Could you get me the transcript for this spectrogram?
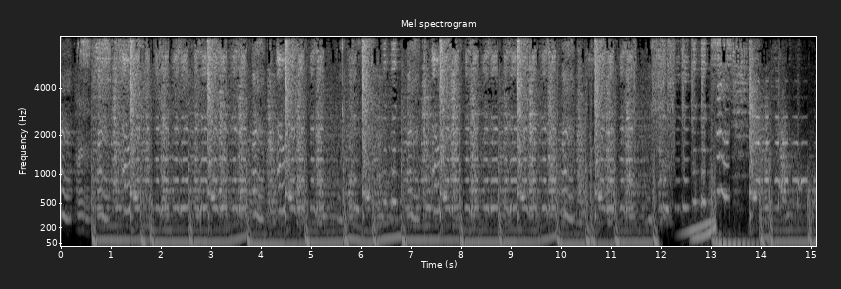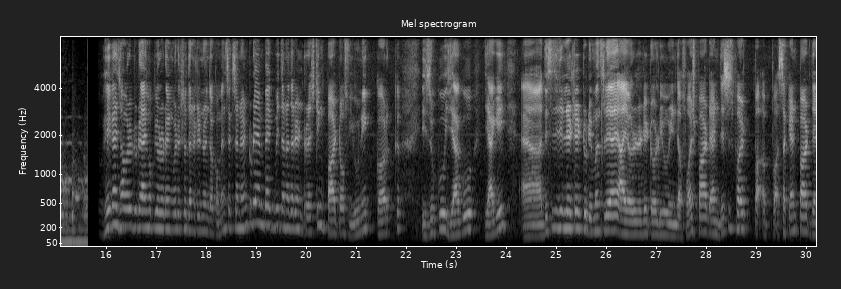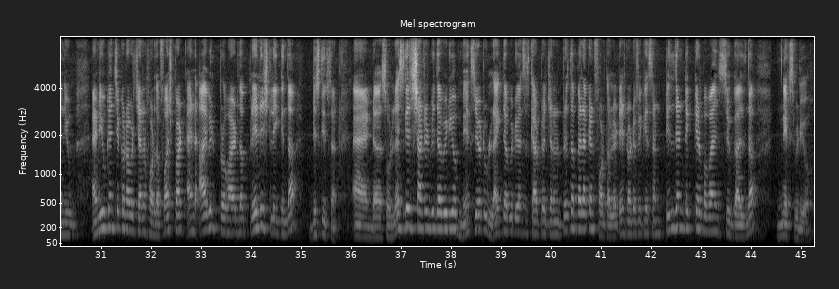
uh, uh, uh. Hey guys, how are you today? I hope you are doing well. So then let me know in the comment section. And today I'm back with another interesting part of Unique Quirk Izuku Yagu Yagi. Uh, this is related to Demon Slayer. I already told you in the first part, and this is first pa- second part. Then you and you can check out our channel for the first part, and I will provide the playlist link in the description. And uh, so let's get started with the video. Make sure to like the video and subscribe to the channel. Press the bell icon for the latest notification. Till then, take care. Bye bye, and see you guys in the next video.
